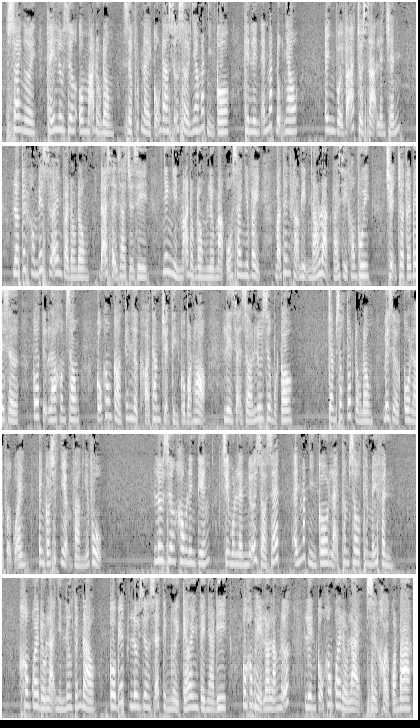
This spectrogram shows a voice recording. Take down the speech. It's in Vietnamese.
Xoay người, Thấy Lưu Dương ôm mã đồng đồng. Giờ phút này cũng đang sững sờ nhau mắt nhìn cô. Thiên linh ánh mắt đụng nhau. Anh vội vã trột dạ lên chấn Lâm Tuyết không biết giữa anh và đồng đồng Đã xảy ra chuyện gì, Nhưng nhìn mã đồng đồng liều mạng uống say như vậy, Bản thân khẳng định náo loạn cái gì không vui. Chuyện cho tới bây giờ, cô tự lo không xong, Cũng không còn tin lực hỏi thăm chuyện tình của bọn họ. Liền dặn dò Lưu Dương một câu. Chăm sóc tốt đồng đồng. Bây giờ cô là vợ của anh Anh có trách nhiệm và nghĩa vụ. Lưu Dương không lên tiếng, Chỉ một lần nữa dò xét, Ánh mắt nhìn cô lại thâm sâu thêm mấy phần. Không quay đầu lại nhìn Lương Tuấn Đào, Cô biết Lưu Dương sẽ tìm người kéo anh về nhà đi. Cô không hề lo lắng nữa, liền cũng không quay đầu lại, Rời khỏi quán bar.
